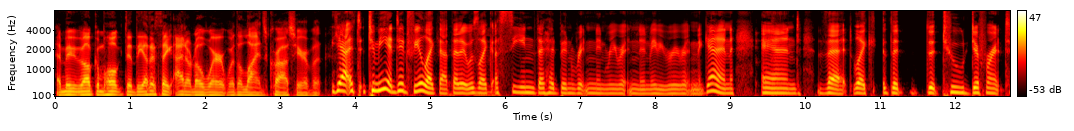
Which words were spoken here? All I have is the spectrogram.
and maybe Malcolm Hulke did the other thing. I don't know where where the lines cross here, but Yeah, it, to me, it did feel like that. That it was like mm-hmm. a scene that had been written and rewritten and maybe rewritten again, and that like the the two different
